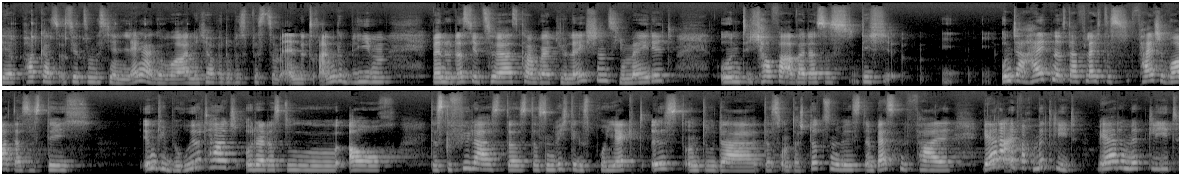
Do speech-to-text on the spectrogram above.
der Podcast ist jetzt ein bisschen länger geworden. Ich hoffe, du bist bis zum Ende dran geblieben. Wenn du das jetzt hörst, congratulations, you made it. Und ich hoffe aber, dass es dich unterhalten ist da vielleicht das falsche Wort, dass es dich irgendwie berührt hat oder dass du auch das Gefühl hast, dass das ein wichtiges Projekt ist und du da das unterstützen willst. Im besten Fall werde einfach Mitglied. Werde Mitglied.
